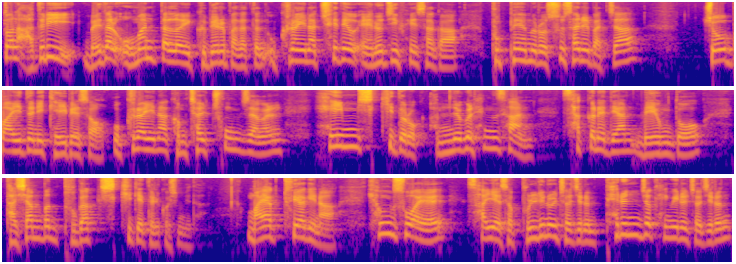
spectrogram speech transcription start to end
또한 아들이 매달 5만 달러의 급여를 받았던 우크라이나 최대의 에너지 회사가 부패 혐의로 수사를 받자 조 바이든이 개입해서 우크라이나 검찰총장을 해임시키도록 압력을 행사한 사건에 대한 내용도 다시 한번 부각시키게 될 것입니다. 마약 투약이나 형수와의 사이에서 불륜을 저지른 패륜적 행위를 저지른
